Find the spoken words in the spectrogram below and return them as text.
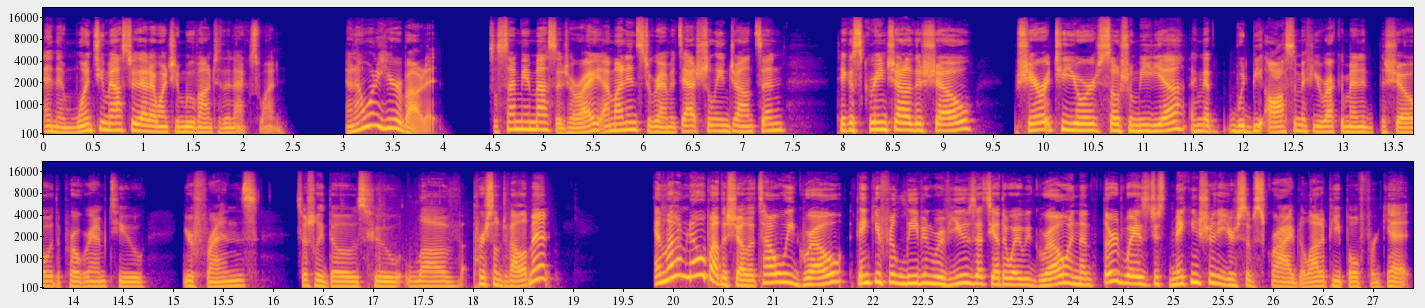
And then once you master that, I want you to move on to the next one. And I want to hear about it. So send me a message, all right? I'm on Instagram. It's at Chalene Johnson. Take a screenshot of the show, share it to your social media. I think that would be awesome if you recommended the show, the program to your friends, especially those who love personal development. And let them know about the show. That's how we grow. Thank you for leaving reviews. That's the other way we grow. And then third way is just making sure that you're subscribed. A lot of people forget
